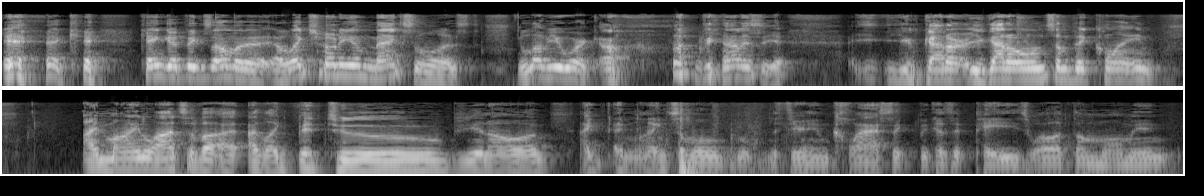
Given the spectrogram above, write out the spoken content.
Kenga thinks I'm an electroneum maximalist. Love your work. I'll be honest with you. You gotta you gotta own some Bitcoin. I mine lots of. Uh, I, I like BitTube. You know, I, I mine some of Ethereum Classic because it pays well at the moment.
